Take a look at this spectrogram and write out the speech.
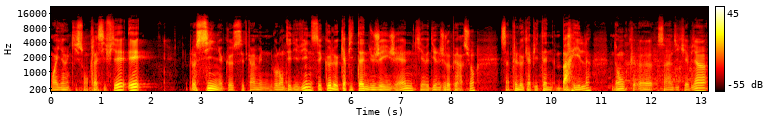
moyens qui sont classifiés. Et le signe que c'est quand même une volonté divine, c'est que le capitaine du GIGN qui avait dirigé l'opération s'appelait le capitaine Baril. Donc euh, ça indiquait bien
